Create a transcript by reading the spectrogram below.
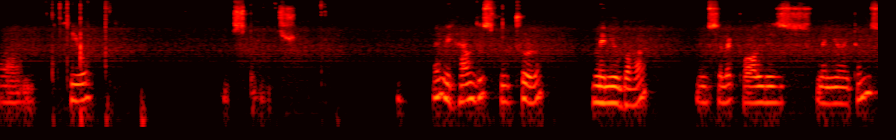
um, here and we have this footer menu bar we'll select all these menu items.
